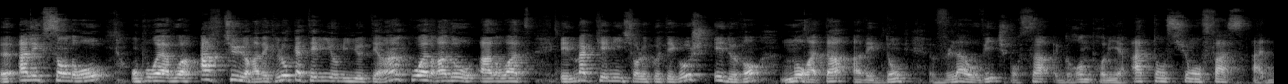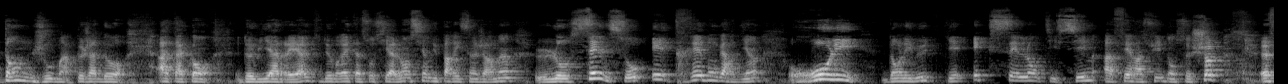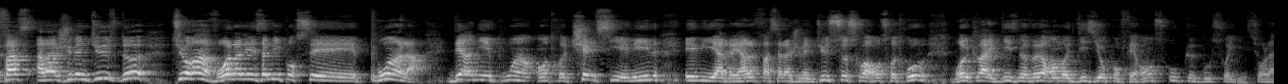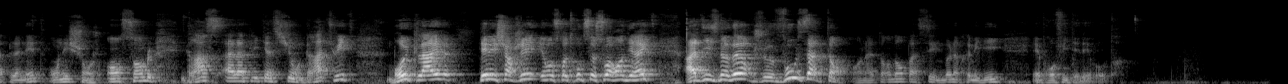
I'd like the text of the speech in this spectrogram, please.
euh, Alexandro. On pourrait avoir Arthur avec Locatelli au milieu de terrain, Quadrado à droite et McKenny sur le côté gauche et devant Morata avec donc Vlaovic pour sa grande première. Attention aux faces à Danjuma que j'adore, attaquant de Villarreal qui devrait être associé à l'ancien du Paris Saint-Germain, Lo Celso et très bon gardien, Roli dans les buts, qui est excellentissime à faire à suivre dans ce choc euh, face à la Juventus de Turin. Voilà les amis pour ces points-là. Dernier point entre Chelsea et Lille et Villarreal face à la Juventus. Ce soir, on se retrouve, Break Live 19h en mode visioconférence, où que vous soyez sur la planète, on échange ensemble grâce à l'application gratuite Break Live. Téléchargez et on se retrouve ce soir en direct à 19h. Je vous attends. En attendant, passez une bonne après-midi et profitez des vôtres.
